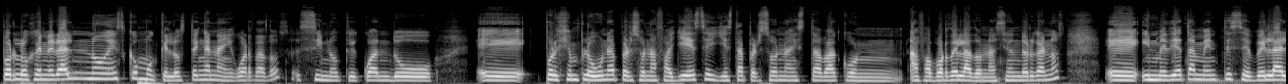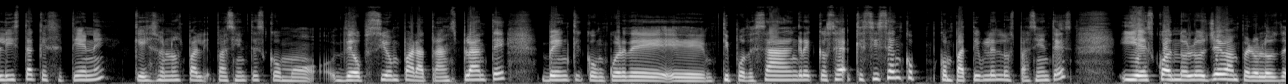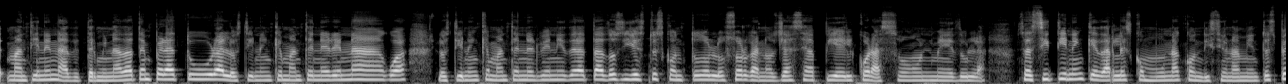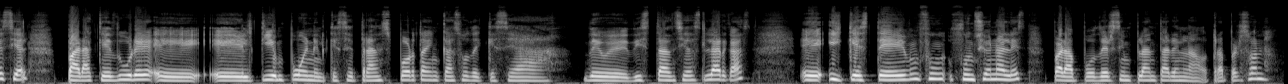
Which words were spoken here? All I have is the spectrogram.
por lo general no es como que los tengan ahí guardados, sino que cuando, eh, por ejemplo, una persona fallece y esta persona estaba con a favor de la donación de órganos, eh, inmediatamente se ve la lista que se tiene que son los pacientes como de opción para trasplante, ven que concuerde eh, tipo de sangre, que o sea, que sí sean compatibles los pacientes y es cuando los llevan, pero los mantienen a determinada temperatura, los tienen que mantener en agua, los tienen que mantener bien hidratados y esto es con todos los órganos, ya sea piel, corazón, médula, o sea, sí tienen que darles como un acondicionamiento especial para que dure eh, el tiempo en el que se transporta en caso de que sea de eh, distancias largas eh, y que estén funcionales para poderse implantar en la otra persona.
